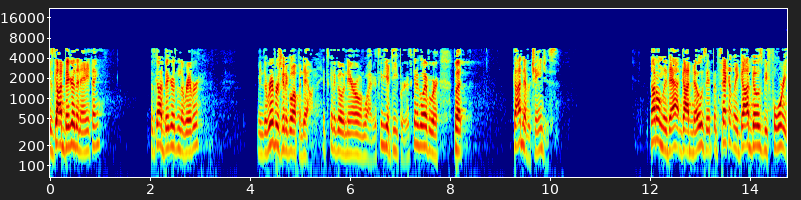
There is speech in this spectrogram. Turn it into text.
Is God bigger than anything? Is God bigger than the river? I mean, the river's going to go up and down. It's going to go narrow and wider. It's going to get deeper. It's going to go everywhere. But God never changes. Not only that, God knows it, but secondly, God goes before you.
